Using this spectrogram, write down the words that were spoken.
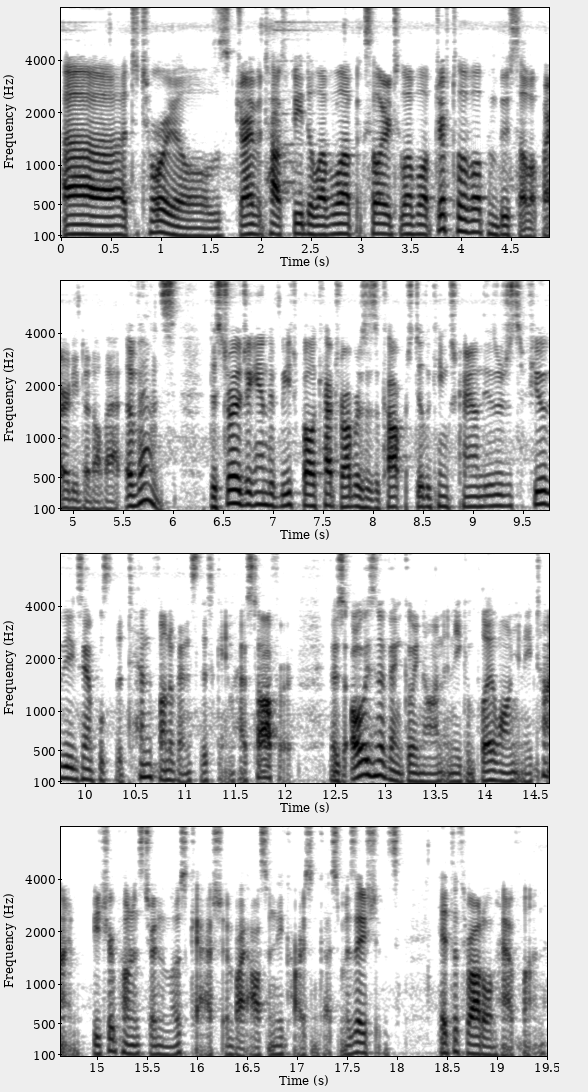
Uh, tutorials. Drive at top speed to level up, accelerate to level up, drift to level up, and boost level up. I already did all that. Events. Destroy a gigantic beach ball, catch robbers as a cop, or steal the king's crown. These are just a few of the examples of the 10 fun events this game has to offer. There's always an event going on, and you can play along anytime. Beat your opponents to earn the most cash, and buy awesome new cars and customizations. Hit the throttle and have fun.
